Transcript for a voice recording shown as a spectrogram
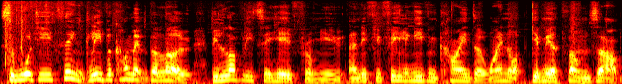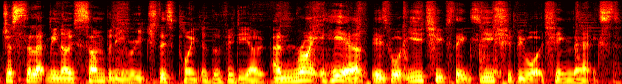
So what do you think? Leave a comment below. It'd be lovely to hear from you. And if you're feeling even kinder, why not give me a thumbs up just to let me know somebody reached this point of the video. And right here is what YouTube thinks you should be watching next.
